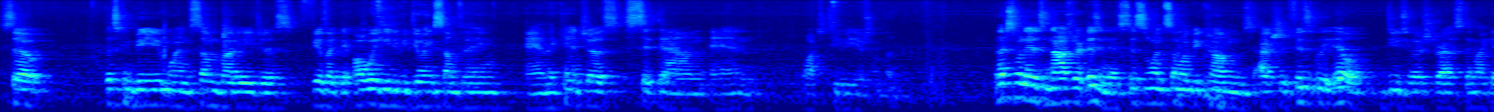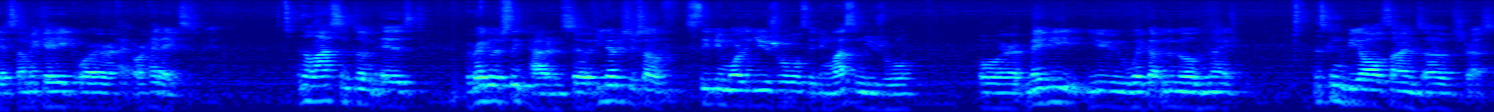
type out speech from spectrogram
So this can be when somebody just feels like they always need to be doing something and they can't just sit down and watch TV or something. Next one is nausea or dizziness. This is when someone becomes actually physically ill due to their stress. They might get stomach ache or, or headaches. And the last symptom is irregular sleep patterns. So if you notice yourself sleeping more than usual, sleeping less than usual, or maybe you wake up in the middle of the night, this can be all signs of stress.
